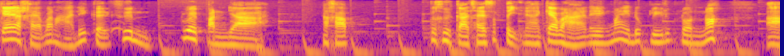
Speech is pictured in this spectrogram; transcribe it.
แก้ไขปัญหาที่เกิดขึ้นด้วยปัญญานะครับ ก็คือการใช้สติในการแก้ปัญหาเองไม่ลุกลี้ลุกลนเนาะอ่า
